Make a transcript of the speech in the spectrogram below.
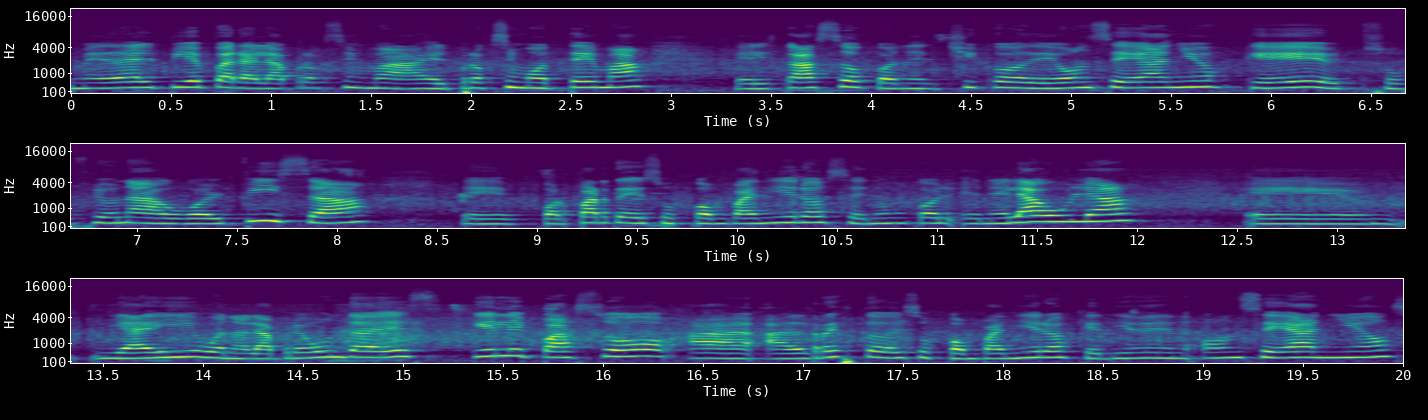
me da el pie para la próxima, el próximo tema, el caso con el chico de 11 años que sufrió una golpiza eh, por parte de sus compañeros en, un en el aula. Eh, y ahí, bueno, la pregunta es, ¿qué le pasó al resto de sus compañeros que tienen 11 años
